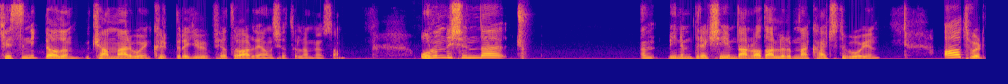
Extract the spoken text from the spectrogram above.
Kesinlikle alın. Mükemmel bir oyun. 40 lira gibi bir fiyatı vardı yanlış hatırlamıyorsam. Onun dışında çok- benim direkt şeyimden, radarlarımdan kaçtı bir oyun. Outward.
